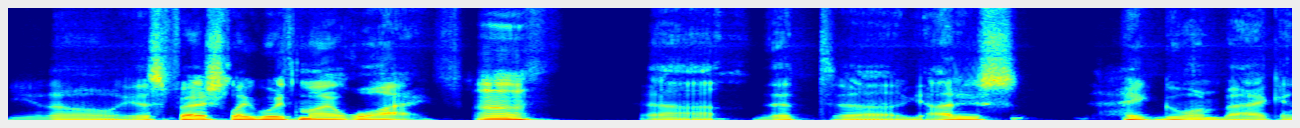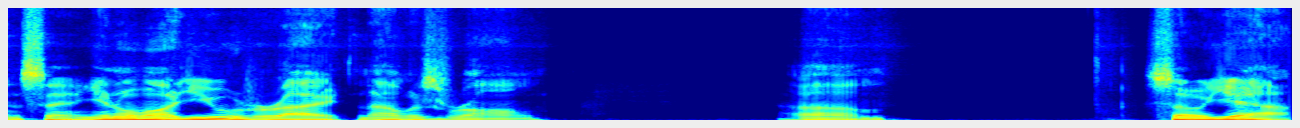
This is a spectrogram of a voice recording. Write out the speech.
you know, especially with my wife. Mm. Uh, that uh, I just hate going back and saying, you know what, you were right and I was wrong. Um, so yeah,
